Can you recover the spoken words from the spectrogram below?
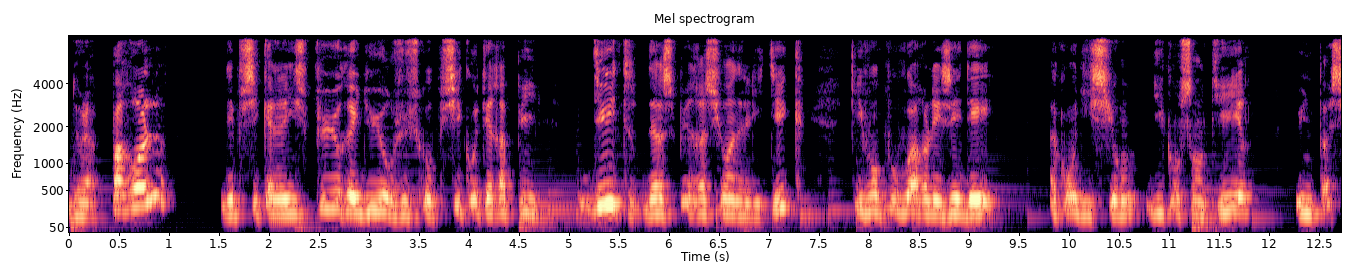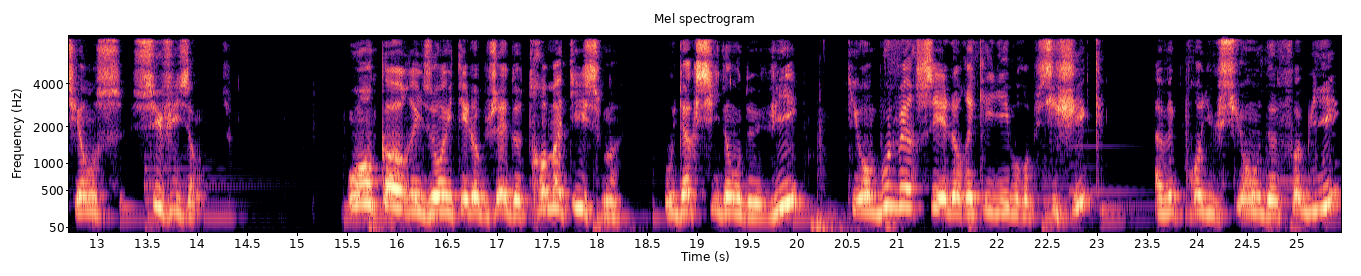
de la parole, des psychanalyses pures et dures jusqu'aux psychothérapies dites d'inspiration analytique, qui vont pouvoir les aider à condition d'y consentir une patience suffisante. Ou encore ils ont été l'objet de traumatismes ou d'accidents de vie qui ont bouleversé leur équilibre psychique avec production de phobie,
